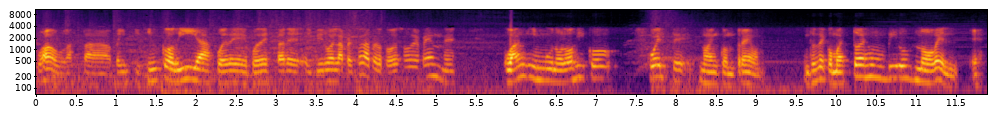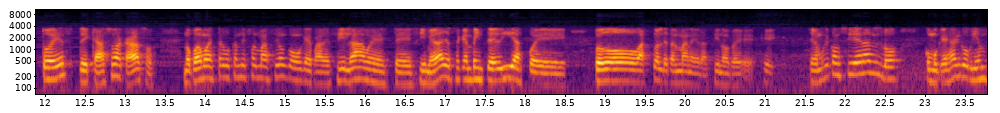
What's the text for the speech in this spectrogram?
wow, hasta 25 días puede, puede estar el, virus en la persona, pero todo eso depende cuán inmunológico fuerte nos encontremos. Entonces, como esto es un virus novel, esto es de caso a caso. No podemos estar buscando información como que para decir, ah, pues, este, si me da, yo sé que en 20 días, pues, puedo actuar de tal manera, sino que, que tenemos que considerarlo como que es algo bien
